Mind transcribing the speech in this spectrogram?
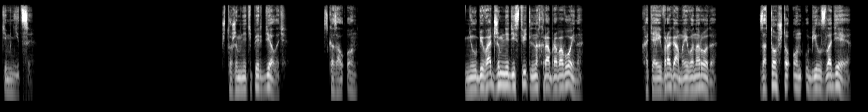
темницы. «Что же мне теперь делать?» — сказал он. «Не убивать же мне действительно храброго воина, хотя и врага моего народа, за то, что он убил злодея,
